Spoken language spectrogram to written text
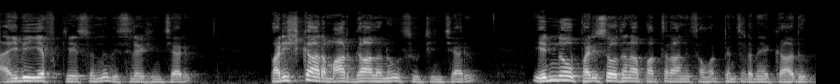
ఐవీఎఫ్ కేసులను విశ్లేషించారు. పరిష్కార మార్గాలను సూచించారు. ఎన్నో పరిశోధనా పత్రాలను సమర్పించడమే కాదు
